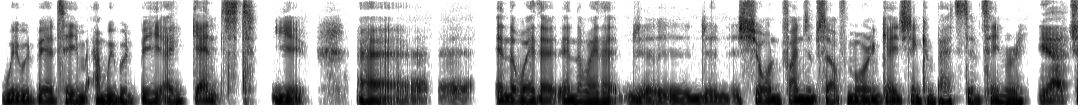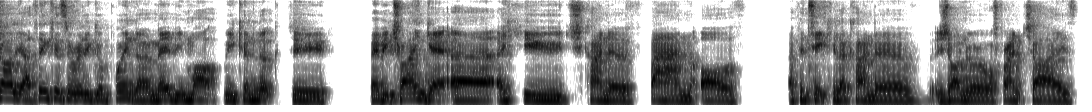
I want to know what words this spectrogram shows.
we would be a team and we would be against you. Uh, in the way that in the way that uh, Sean finds himself more engaged in competitive teamery. Yeah, Charlie, I think it's a really good point though. Maybe Mark, we can look to maybe try and get a, a huge kind of fan of a particular kind of genre or franchise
